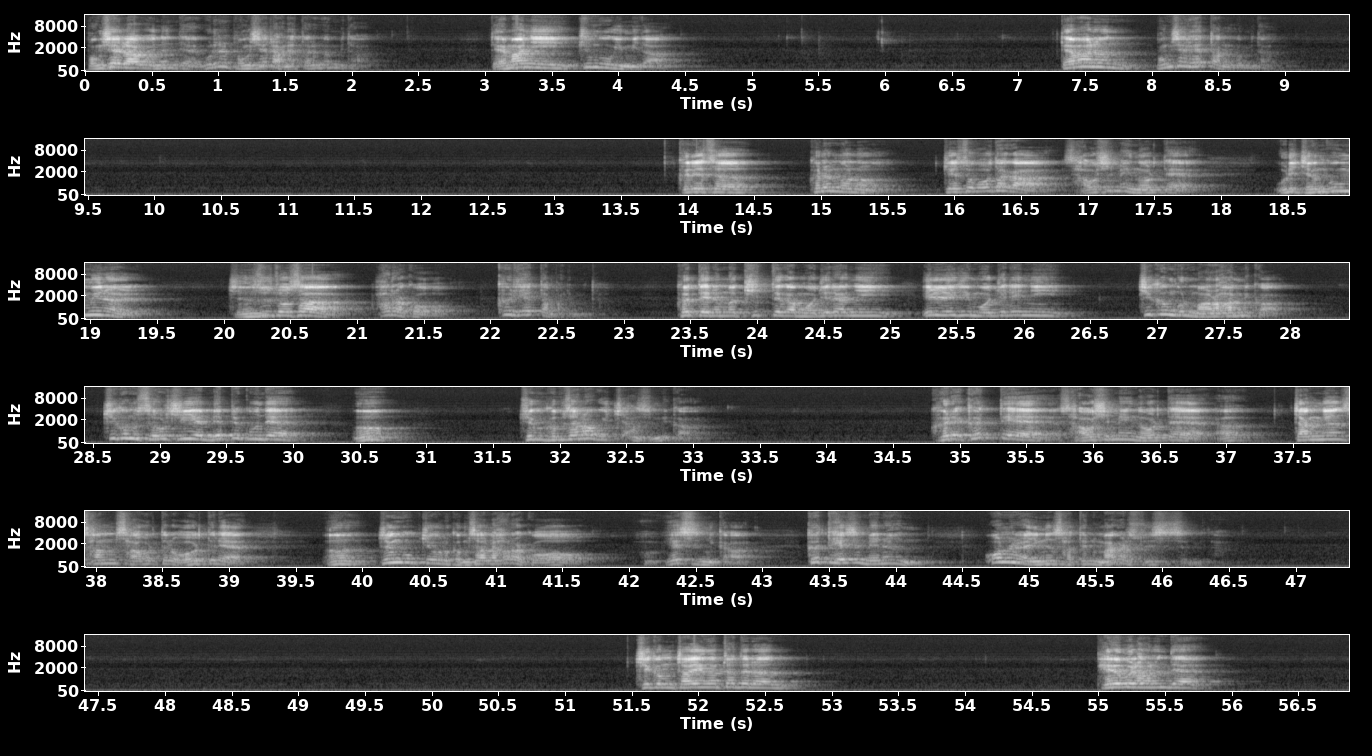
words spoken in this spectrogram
봉쇄를 하고 있는데 우리는 봉쇄를 안 했다는 겁니다. 대만이 중국입니다. 대만은 봉쇄를 했다는 겁니다. 그래서 그러면은 계속 오다가 4, 50명 넣을 때 우리 전 국민을 전수조사 하라고 그리 했단 말입니다. 그때는 뭐 키트가 모자라니 인력이 모자라니 지금 그럼 뭐라 합니까? 지금 서울시에 몇백 군데 어 지금 검사를 하고 있지 않습니까? 그래 그때 4, 50명 나올 때 어? 작년 3, 4월 달 5월 달에 어? 전국적으로 검사를 하라고 어, 했으니까 그때 했으면은 오늘날 있는 사태를 막을 수 있었습니다. 지금 자영업자들은 폐업을 하는데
